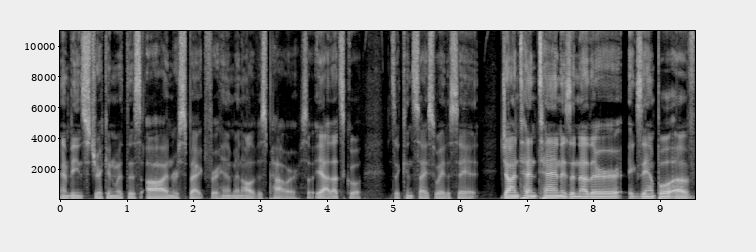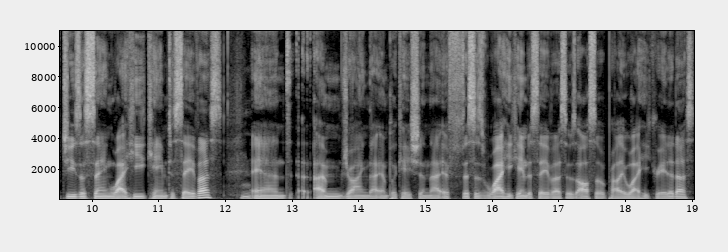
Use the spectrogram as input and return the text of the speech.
and being stricken with this awe and respect for him and all of his power. So yeah, that's cool. It's a concise way to say it. John 10:10 10, 10 is another example of Jesus saying why he came to save us. Hmm. And I'm drawing that implication that if this is why he came to save us, it was also probably why he created us.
